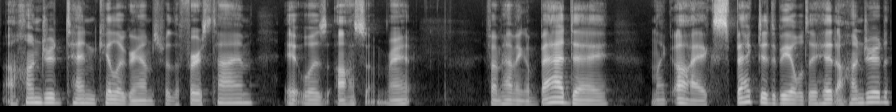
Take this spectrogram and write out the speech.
110 kilograms for the first time it was awesome, right? If I'm having a bad day, I'm like, oh, I expected to be able to hit 100,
